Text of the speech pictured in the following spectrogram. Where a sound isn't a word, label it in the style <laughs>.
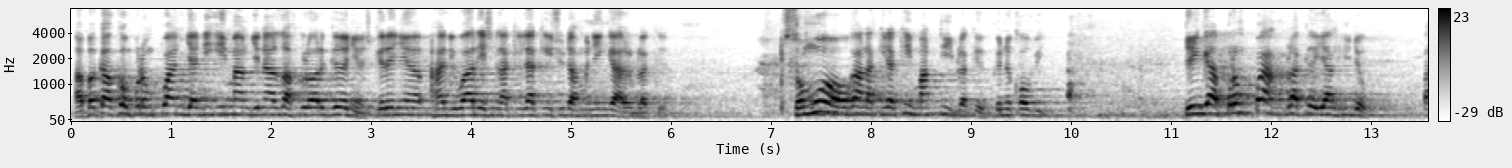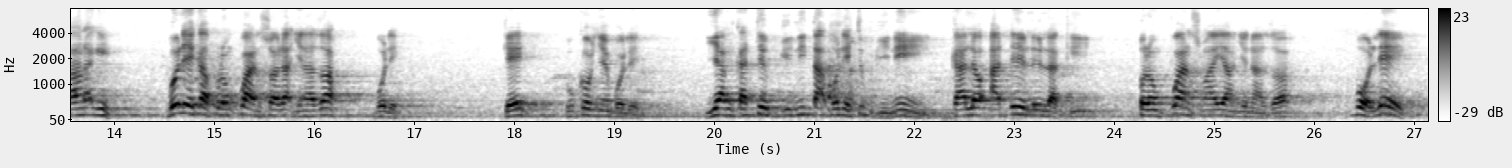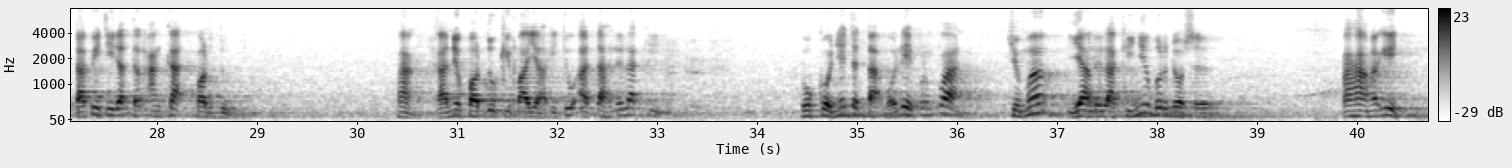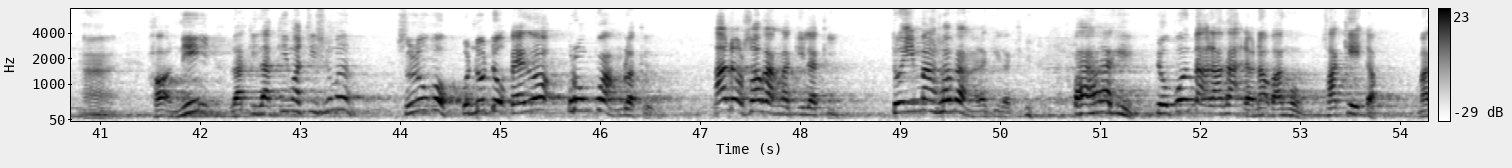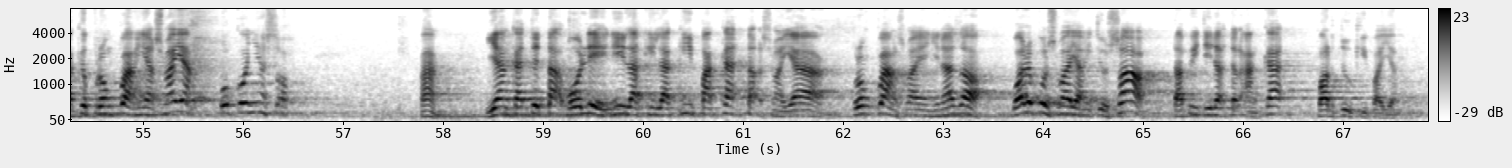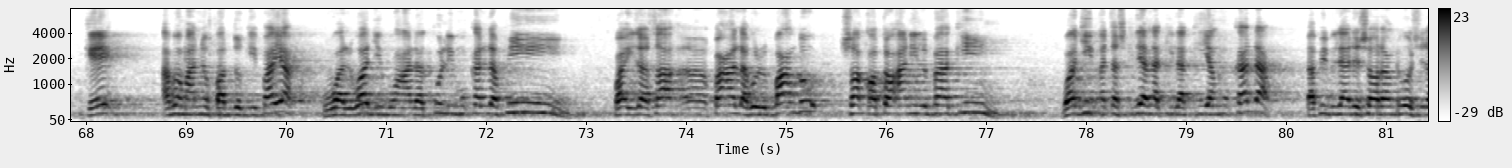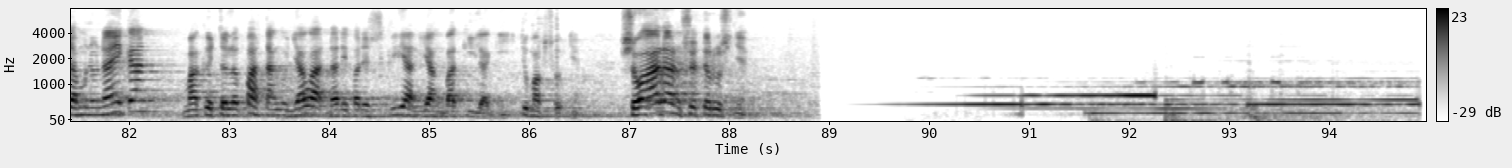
Apakah hukum perempuan jadi imam jenazah keluarganya sekiranya ahli waris laki-laki sudah meninggal belaka? Semua orang laki-laki mati belaka kena covid. Tinggal perempuan belaka yang hidup. Faham lagi? Bolehkah perempuan solat jenazah? Boleh. Okey, hukumnya boleh. Yang kata begini tak boleh tu begini. Kalau ada lelaki perempuan semayang jenazah boleh tapi tidak terangkat fardu. Faham? Kerana fardu kifayah itu atas lelaki. Hukumnya tetap boleh perempuan. Cuma yang lelakinya berdosa. Faham lagi? Ha. Hak ni laki-laki mati semua. Seluruh penduduk Perak perempuan belaka. Ada seorang laki-laki. Tu imam seorang laki-laki. <laughs> Faham lagi? Tu pun tak larat dah nak bangun. Sakit dah. Maka perempuan yang semayang hukumnya sah. Faham? Yang kata tak boleh ni laki-laki pakat tak semayang. Perempuan semayang jenazah. Walaupun semayang itu sah tapi tidak terangkat fardu kifayah. Okey? Apa makna fardu kifayah? Wal wajibu ala kulli mukallafin. Fa iza uh, fa'alahu al-ba'du saqata 'anil baqin. Wajib atas sekalian laki-laki yang mukallaf. Tapi bila ada seorang dua sudah menunaikan, maka terlepas tanggungjawab daripada sekalian yang baki lagi. Itu maksudnya. Soalan seterusnya.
